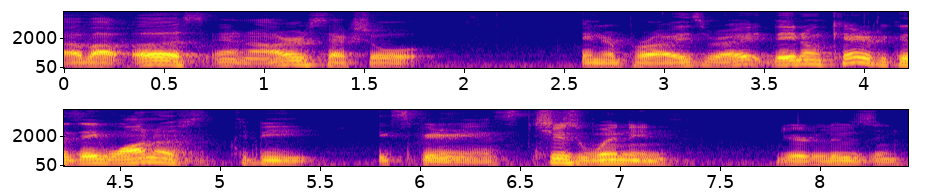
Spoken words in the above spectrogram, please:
about us and our sexual enterprise, right? They don't care because they want us to be experienced. She's winning. You're losing.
